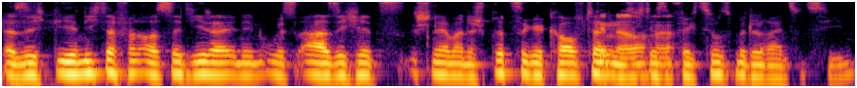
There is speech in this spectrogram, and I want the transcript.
Also ich gehe nicht davon aus, dass jeder in den USA sich jetzt schnell mal eine Spritze gekauft hat, Genau, um sich ja. Desinfektionsmittel reinzuziehen.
